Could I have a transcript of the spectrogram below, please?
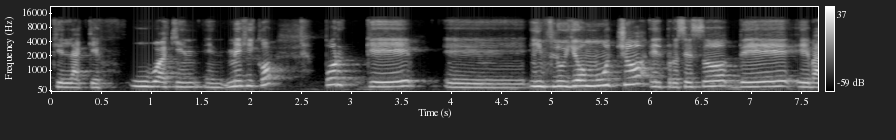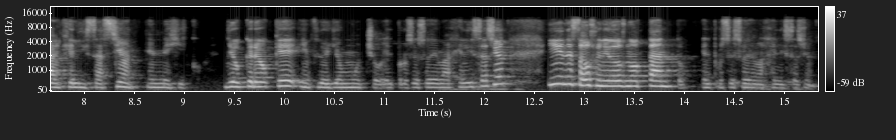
que la que hubo aquí en, México, porque eh, influyó mucho el proceso de evangelización en México yo creo que influyó mucho el proceso de evangelización y en Estados Unidos no tanto el proceso de evangelización.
